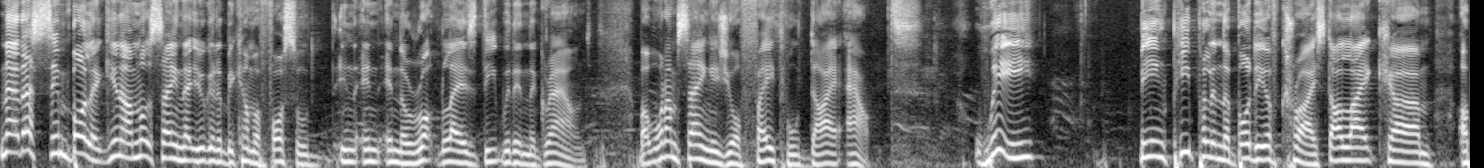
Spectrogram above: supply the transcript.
Now that's symbolic. You know, I'm not saying that you're going to become a fossil in, in, in the rock layers deep within the ground. But what I'm saying is your faith will die out. We, being people in the body of Christ, are like um, a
